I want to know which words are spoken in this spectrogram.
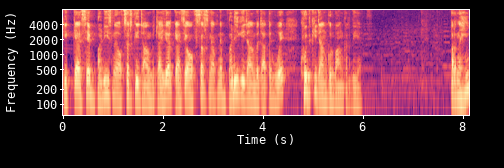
कि कैसे बडीज ने ऑफिसर्स की जान बचाई है और कैसे ऑफिसर्स ने अपने बड़ी की जान बचाते हुए खुद की जान कुर्बान कर दी है। पर नहीं,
